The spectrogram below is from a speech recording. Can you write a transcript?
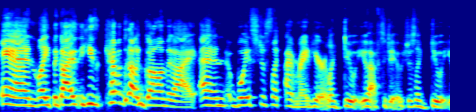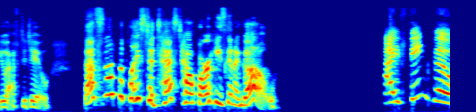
and like the guy he's kevin's got a gun on the guy and Voight's just like i'm right here like do what you have to do just like do what you have to do that's not the place to test how far he's to go. I think though,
